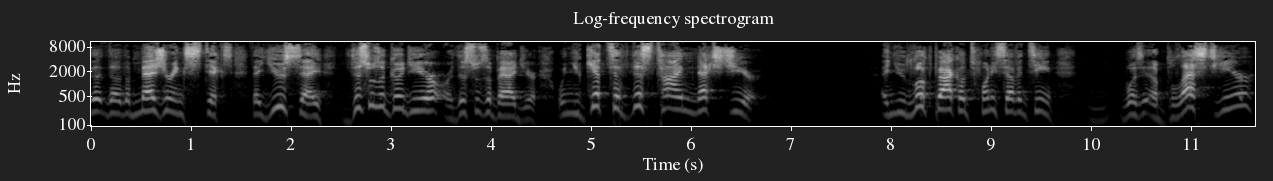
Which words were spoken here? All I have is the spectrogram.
the, the, the, measuring sticks that you say, this was a good year or this was a bad year? When you get to this time next year and you look back on 2017, was it a blessed year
